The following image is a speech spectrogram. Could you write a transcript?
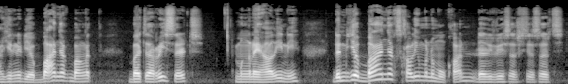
Akhirnya dia banyak banget baca research mengenai hal ini dan dia banyak sekali menemukan dari research-research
